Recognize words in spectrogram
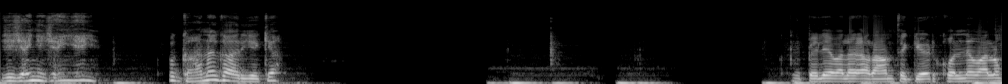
یہ یہی ہے یہی یہی وہ گانا گا رہی ہے کیا؟ پہلے والا آرام سے گیٹ کھولنے والوں۔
